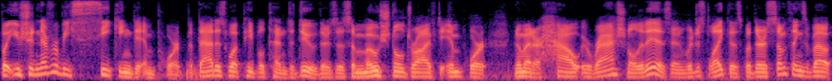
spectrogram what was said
but you should never be seeking to import. But that is what people tend to do. There's this emotional drive to import, no matter how irrational it is. And we're just like this. But there's some things about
